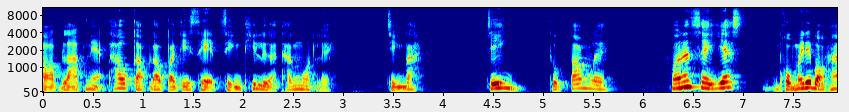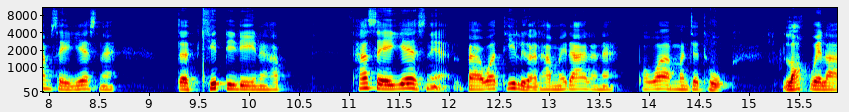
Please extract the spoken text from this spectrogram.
ตอบรับเนี่ยเท่ากับเราปฏิเสธสิ่งที่เหลือทั้งหมดเลย จริงปะจริงถูกต้องเลย เพราะนั้น say yes ผมไม่ได้บอกห้าม say yes นะ แต่คิดดีๆนะครับ ถ้า say yes เนี่ยแปลว่าที่เหลือทำไม่ได้แล้วนะ เพราะว่ามันจะถูกล็อกเวลา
